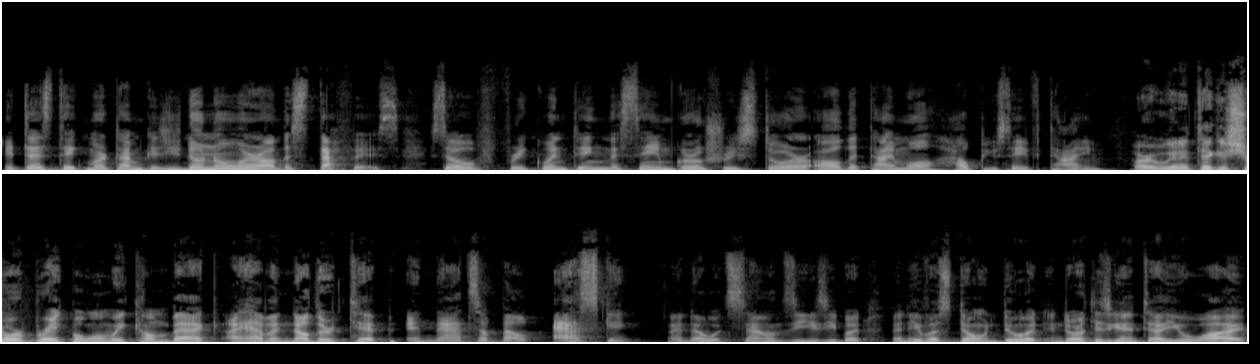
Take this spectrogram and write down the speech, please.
it does take more time because you don't know where all the stuff is. So frequenting the same grocery store all the time will help you save time. All right, we're going to take a short break, but when we come back, I have another tip, and that's about asking. I know it sounds easy, but many of us don't do it. And Dorothy's going to tell you why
